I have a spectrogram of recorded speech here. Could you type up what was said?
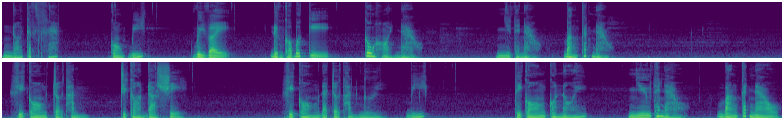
nói cách khác, con biết. Vì vậy, đừng có bất kỳ câu hỏi nào. Như thế nào? Bằng cách nào? Khi con trở thành Trikondashi, khi con đã trở thành người biết, thì con có nói như thế nào, bằng cách nào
